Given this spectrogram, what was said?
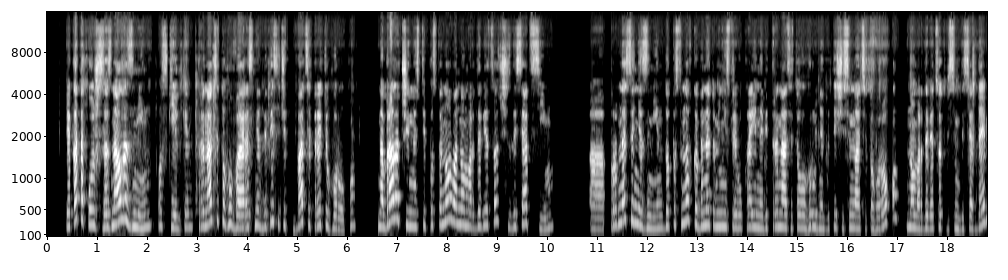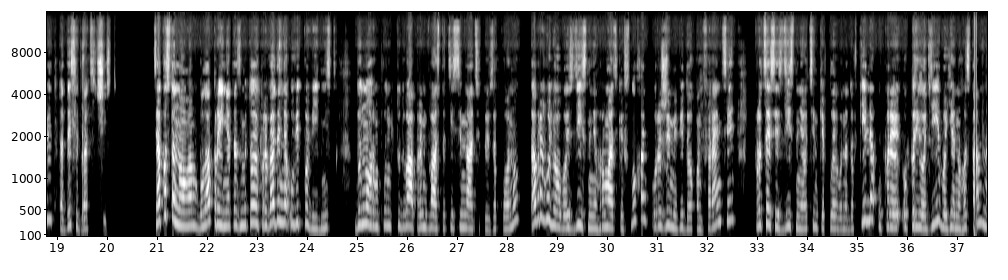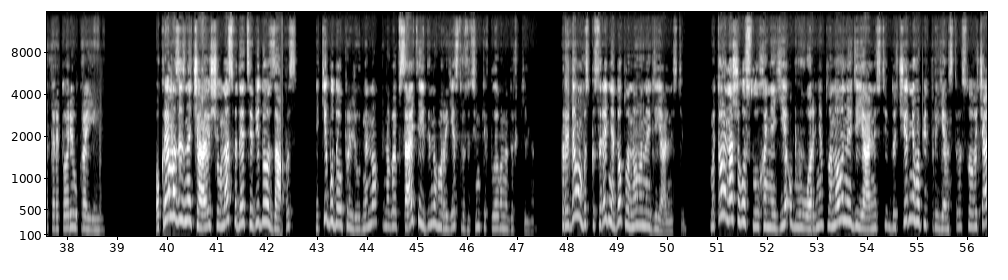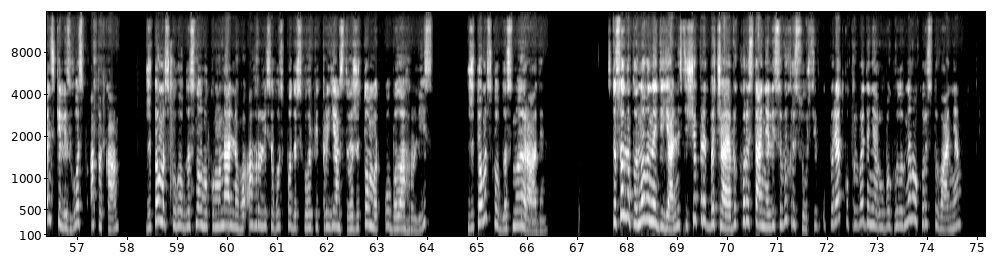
яка також зазнала змін, оскільки 13 вересня 2023 року набрала чинності постанова номер 967 про внесення змін до постанов Кабінету міністрів України від 13 грудня 2017 року номер 989 та 1026. Ця постанова була прийнята з метою приведення у відповідність до норм пункту 2 прим. 2 статті 17 закону та врегульовує здійснення громадських слухань у режимі відеоконференції в процесі здійснення оцінки впливу на довкілля у період дії воєнного стану на території України. Окремо зазначаю, що у нас ведеться відеозапис, який буде оприлюднено на веб-сайті Єдиного реєстру з оцінки впливу на довкілля. Перейдемо безпосередньо до планованої діяльності. Метою нашого слухання є обговорення планованої діяльності дочірнього підприємства Словичанський лісгосп АПК Житомирського обласного комунального агролісогосподарського підприємства Житомир облагроліс Житомирської обласної ради. Стосовно планованої діяльності, що передбачає використання лісових ресурсів у порядку проведення рубок головного користування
